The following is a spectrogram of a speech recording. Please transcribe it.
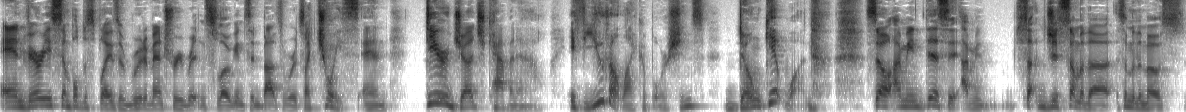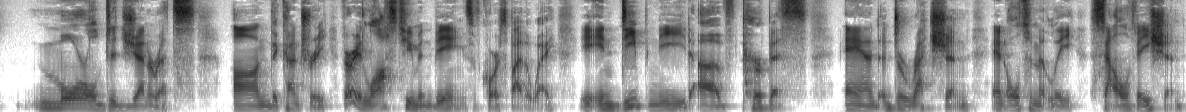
And very simple displays of rudimentary written slogans and buzzwords like choice and Dear Judge Kavanaugh, if you don't like abortions, don't get one. So, I mean, this, I mean, so, just some of the, some of the most moral degenerates on the country. Very lost human beings, of course, by the way, in deep need of purpose and direction and ultimately salvation.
